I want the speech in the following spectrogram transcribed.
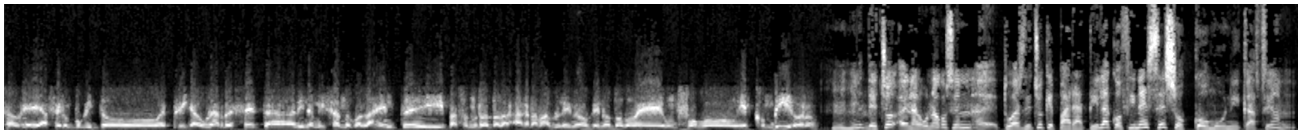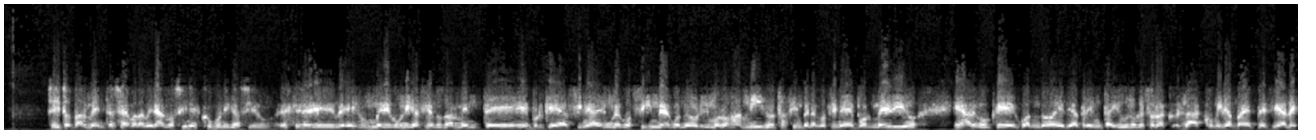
¿Sabes? Hacer un poquito, explicar una receta, dinamizando con la gente y pasando un rato agradable, ¿no? Que no todo es un fogón y escondido, ¿no? De hecho, en alguna ocasión eh, tú has dicho que para ti la cocina es eso, comunicación. Sí, totalmente. O sea, para mí la cocina es comunicación. Es que es un medio de comunicación totalmente, porque al final en una cocina, cuando reunimos los amigos, está siempre la cocina de por medio. Es algo que cuando es día 31, que son las, las comidas más especiales,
